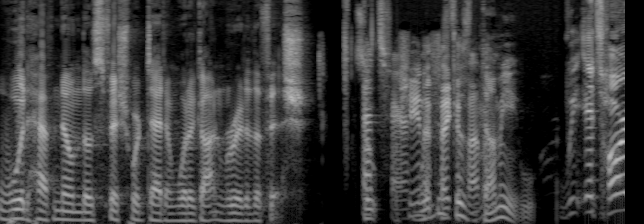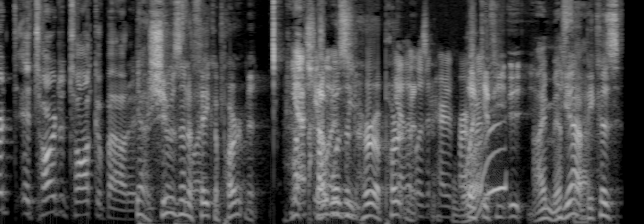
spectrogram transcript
would have known those fish were dead and would have gotten rid of the fish. So That's fair. Was she in what a does fake this apartment? dummy We, it's hard. It's hard to talk about it. Yeah, she was in a like, fake apartment. Yeah, she that was. wasn't her apartment. Yeah, apartment. that wasn't her apartment. Like if you, I missed yeah, that. because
